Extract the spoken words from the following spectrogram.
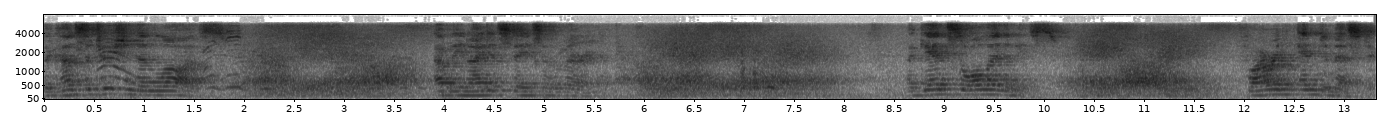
the Constitution and laws of the United States of America against all enemies, foreign and domestic.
